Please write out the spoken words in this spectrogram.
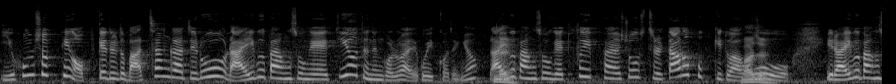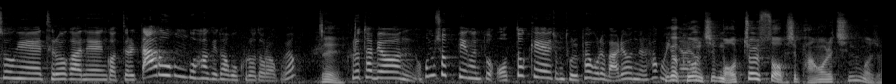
이 홈쇼핑 업계들도 마찬가지로 라이브 방송에 뛰어드는 걸로 알고 있거든요. 라이브 네. 방송에 투입할 쇼호스트를 따로 뽑기도 하고 맞아요. 이 라이브 방송에 들어가는 것들을 따로 홍보하기도 하고 그러더라고요. 네. 그렇다면 홈쇼핑은 또 어떻게 좀 돌파구를 마련을 하고 그러니까 있나요? 그건 지금 어쩔 수 없이 방어를 치는 거죠.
